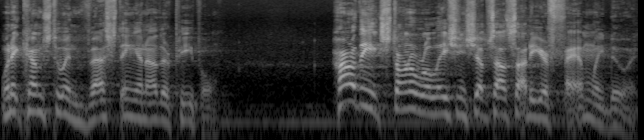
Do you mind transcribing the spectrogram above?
when it comes to investing in other people? How are the external relationships outside of your family doing?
